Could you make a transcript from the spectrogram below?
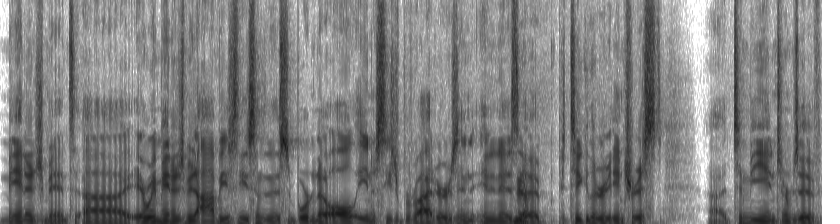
management. Uh, airway management obviously is something that's important to all anesthesia providers, and, and is yeah. a particular interest uh, to me in terms of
